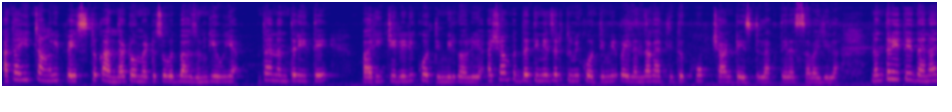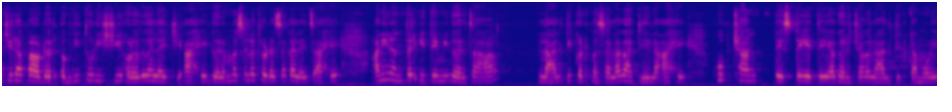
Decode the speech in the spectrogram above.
आता ही चांगली पेस्ट कांदा टोमॅटोसोबत भाजून घेऊया. त्यानंतर इथे बारीक चिरलेली कोथिंबीर घालूया. अशा पद्धतीने जर तुम्ही कोथिंबीर पहिल्यांदा घातली तर खूप छान टेस्ट लागते रस्सा भाजीला. नंतर इथे धना जिरा पावडर अगदी थोडीशी हळद घालायची आहे. गरम मसाला थोडासा घालायचा आहे. आणि नंतर इथे मी घरचा हा लाल तिखट मसाला घातलेला आहे. खूप छान टेस्ट येते या घरच्या लाल तिखटामुळे.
